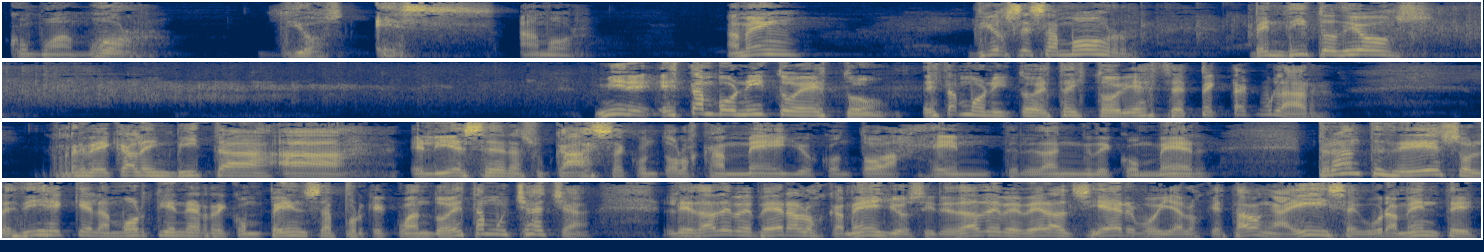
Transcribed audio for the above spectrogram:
como amor. Dios es amor. Amén. Dios es amor. Bendito Dios. Mire, es tan bonito esto, es tan bonito esta historia, es espectacular. Rebeca la invita a Eliezer a su casa con todos los camellos, con toda la gente, le dan de comer. Pero antes de eso les dije que el amor tiene recompensa porque cuando esta muchacha le da de beber a los camellos y le da de beber al siervo y a los que estaban ahí seguramente,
